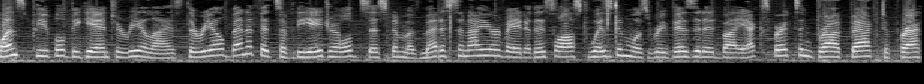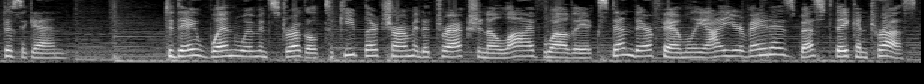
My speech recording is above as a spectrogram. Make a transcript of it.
Once people began to realize the real benefits of the age-old system of medicine Ayurveda this lost wisdom was revisited by experts and brought back to practice again. Today when women struggle to keep their charm and attraction alive while they extend their family Ayurveda is best they can trust.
